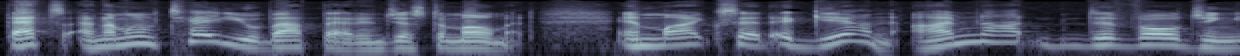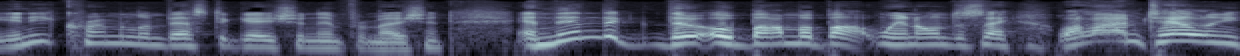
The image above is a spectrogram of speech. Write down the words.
That's, and I'm going to tell you about that in just a moment. And Mike said, again, I'm not divulging any criminal investigation information. And then the, the Obama bot went on to say, well, I'm telling you,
